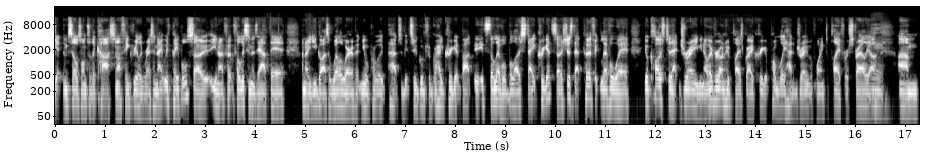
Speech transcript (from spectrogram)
get themselves onto the cast and I think really resonate with people. So, you know, for, for listeners out there, I know you guys are well aware of it and you're probably perhaps a bit too good for grade cricket, but it's the level below state cricket. So it's just that perfect level where you're close to that dream. You know, everyone who plays grade cricket probably had a dream of wanting to play for Australia. Mm. Um,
